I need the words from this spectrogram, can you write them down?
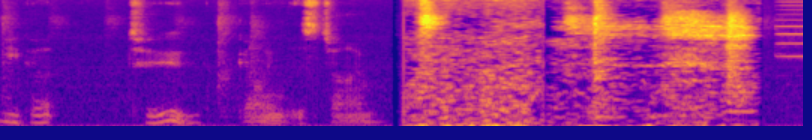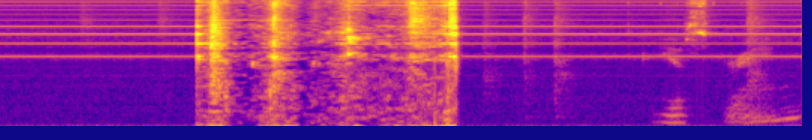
You got two going this time. Yes, green.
